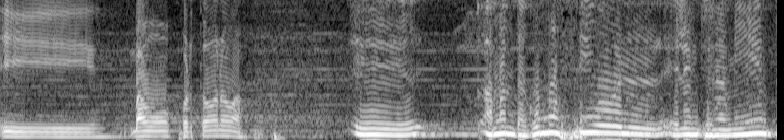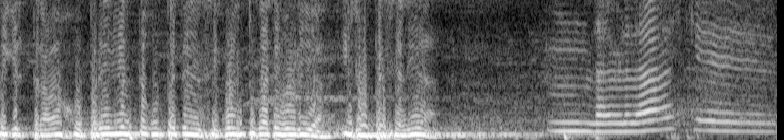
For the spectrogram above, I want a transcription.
y vamos por todo nomás. Eh, Amanda, ¿cómo ha sido el, el entrenamiento y el trabajo previo a esta competencia? ¿Cuál es tu categoría y tu especialidad? Mm, La verdad es que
